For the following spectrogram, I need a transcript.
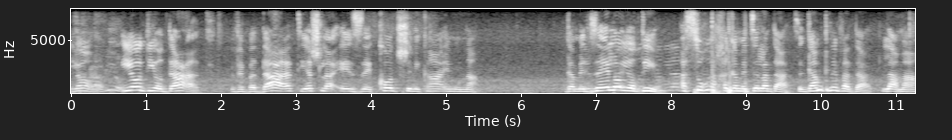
לא. היא עוד יודעת, ובדעת יש לה איזה קוד שנקרא אמונה. גם את זה לא יודעים, אסור לך גם את זה לדעת, זה גם גניבת דעת. למה?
